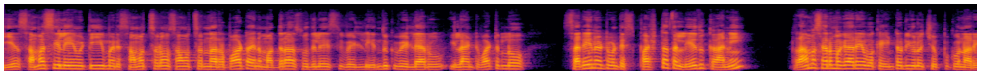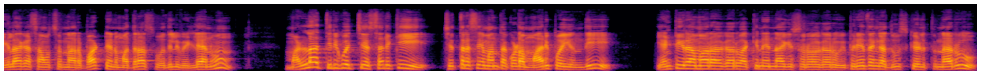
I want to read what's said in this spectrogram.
ఏ సమస్యలు ఏమిటి? మరి సంవత్సరం సంవత్సరంన్నర పాటు ఆయన మద్రాసు వదిలేసి వెళ్ళి ఎందుకు వెళ్ళారు? ఇలాంటి వాటిల్లో సరైనటువంటి స్పష్టత లేదు కానీ రామశర్మ గారే ఒక ఇంటర్వ్యూలో చెప్పుకున్నారు. ఇలాగ సంవత్సరంన్నర పాటు నేను మద్రాసు వదిలి వెళ్ళాను. మళ్ళా తిరిగి వచ్చేసరికి చిత్రసీమ అంతా కూడా మారిపోయి ఉంది ఎన్టీ రామారావు గారు అక్కినేని నాగేశ్వరరావు గారు విపరీతంగా దూసుకెళ్తున్నారు.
